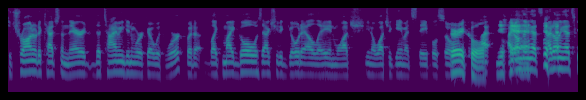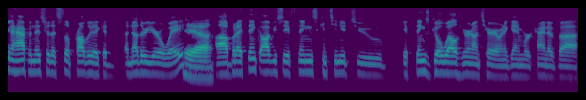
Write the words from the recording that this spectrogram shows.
to Toronto to catch them there. The timing didn't work out with work, but uh, like my goal was actually to go to LA and watch, you know, watch a game at Staples. So very cool. I, yeah. I don't think that's I don't think that's going to happen this year. That's still probably like a, another year away. Yeah. Uh, but I think obviously if things continue to if things go well here in Ontario, and again we're kind of uh,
